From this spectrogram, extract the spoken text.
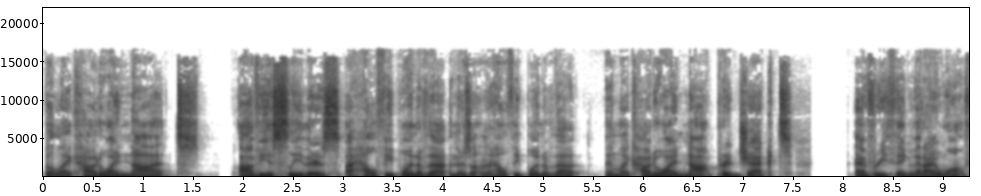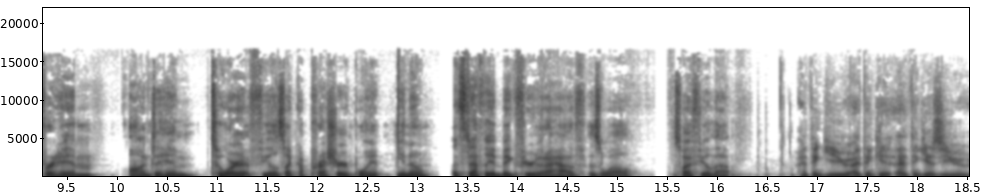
But like how do I not obviously there's a healthy point of that and there's an unhealthy point of that and like how do I not project everything that I want for him onto him to where it feels like a pressure point, you know? That's definitely a big fear that I have as well. So I feel that. I think you I think it, I think as you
